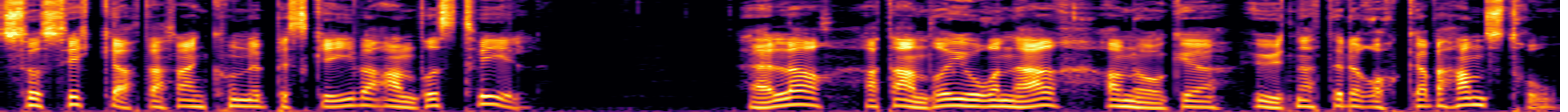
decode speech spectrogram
så sikkert at han kunne beskrive andres tvil eller at andre gjorde narr av noe uten at det rokka ved hans tro.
